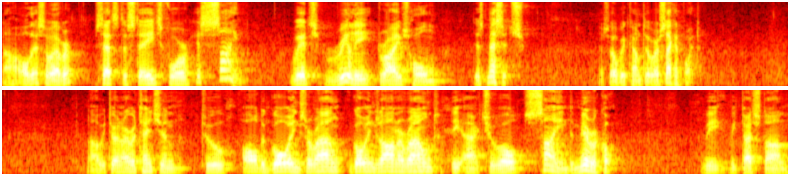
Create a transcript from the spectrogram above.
Now, all this, however, sets the stage for his sign, which really drives home this message. And so we come to our second point. Now we turn our attention to all the goings around goings on around the actual sign, the miracle. We we touched on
